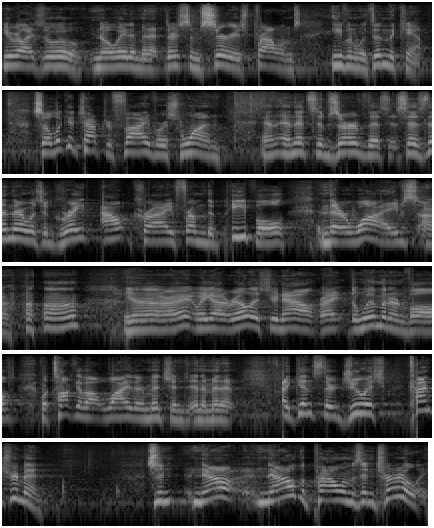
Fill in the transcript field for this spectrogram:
you realize, oh, no, wait a minute. There's some serious problems even within the camp. So look at chapter 5, verse 1, and, and let's observe this. It says, Then there was a great outcry from the people and their wives. Uh-huh. Yeah, all right. We got a real issue now, right? The women are involved. We'll talk about why they're mentioned in a minute. Against their Jewish countrymen. So now, now the problem is internally.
